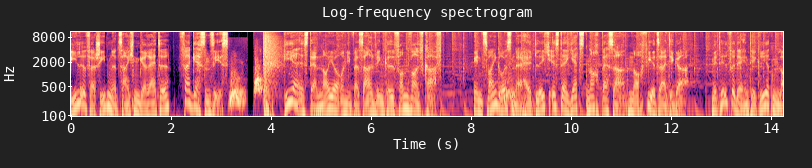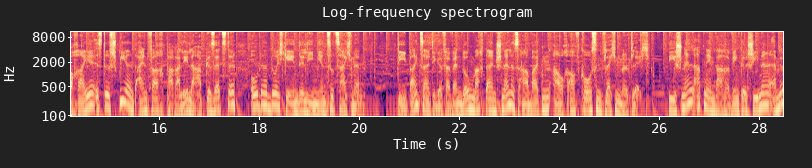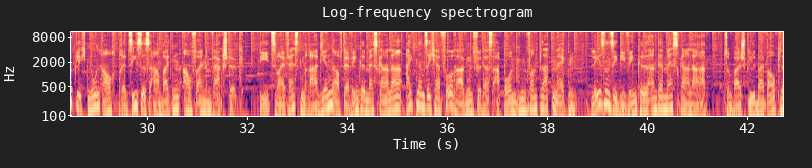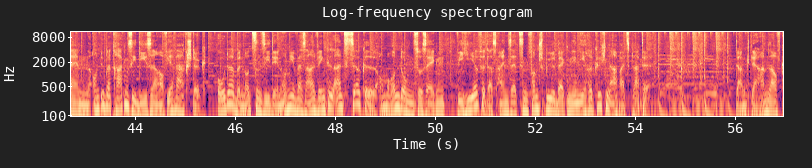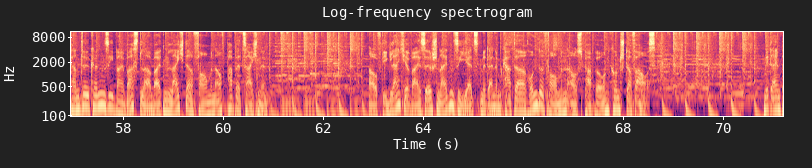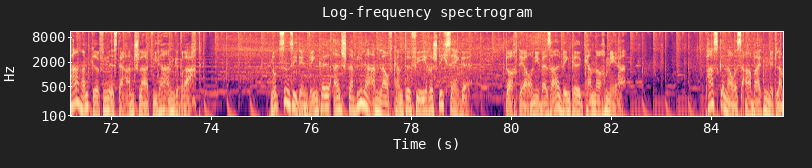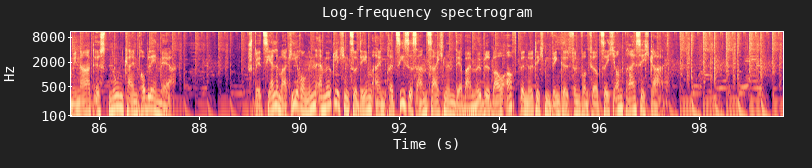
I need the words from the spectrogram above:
viele verschiedene Zeichengeräte? Vergessen Sie's. Hier ist der neue Universalwinkel von Wolfkraft. In zwei Größen erhältlich ist er jetzt noch besser, noch vielseitiger. Mithilfe der integrierten Lochreihe ist es spielend einfach, parallele abgesetzte oder durchgehende Linien zu zeichnen. Die beidseitige Verwendung macht ein schnelles Arbeiten auch auf großen Flächen möglich. Die schnell abnehmbare Winkelschiene ermöglicht nun auch präzises Arbeiten auf einem Werkstück. Die zwei festen Radien auf der Winkelmessskala eignen sich hervorragend für das Abrunden von Plattenecken. Lesen Sie die Winkel an der Messskala ab, zum Beispiel bei Bauplänen und übertragen Sie diese auf Ihr Werkstück. Oder benutzen Sie den Universalwinkel als Zirkel, um Rundungen zu sägen, wie hier für das Einsetzen von Spülbecken in Ihre Küchenarbeitsplatte. Dank der Anlaufkante können Sie bei Bastelarbeiten leichter Formen auf Pappe zeichnen. Auf die gleiche Weise schneiden Sie jetzt mit einem Cutter runde Formen aus Pappe und Kunststoff aus. Mit ein paar Handgriffen ist der Anschlag wieder angebracht. Nutzen Sie den Winkel als stabile Anlaufkante für Ihre Stichsäge. Doch der Universalwinkel kann noch mehr. Passgenaues Arbeiten mit Laminat ist nun kein Problem mehr. Spezielle Markierungen ermöglichen zudem ein präzises Anzeichnen der beim Möbelbau oft benötigten Winkel 45 und 30 Grad.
